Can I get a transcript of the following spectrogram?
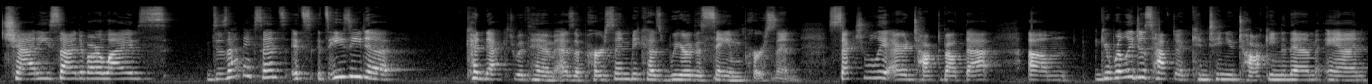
chatty side of our lives. Does that make sense? It's, it's easy to connect with him as a person because we are the same person. Sexually, I already talked about that. Um, you really just have to continue talking to them and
